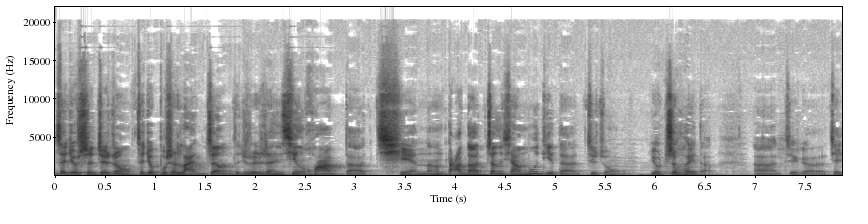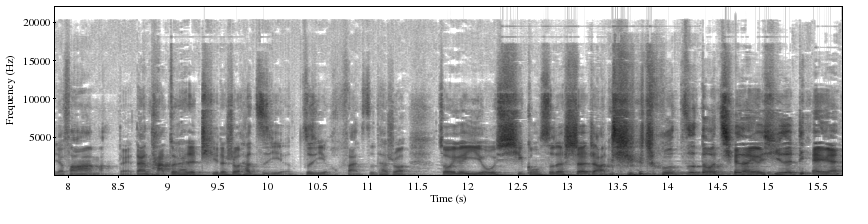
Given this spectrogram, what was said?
这就是这种，这就不是懒政，这就是人性化的且能达到正向目的的这种有智慧的呃这个解决方案嘛。对，但他最开始提的时候，他自己自己反思，他说作为一个游戏公司的社长提出自动切断游戏的电源，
